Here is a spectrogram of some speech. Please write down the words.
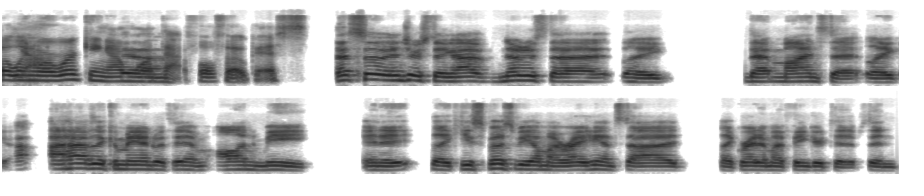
But when yeah. we're working, I want that full focus. That's so interesting. I've noticed that like that mindset. Like I have the command with him on me and it like he's supposed to be on my right hand side like right at my fingertips. And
